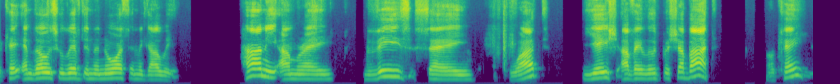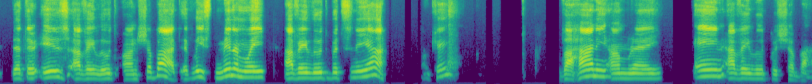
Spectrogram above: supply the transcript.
okay, and those who lived in the north in the Galilee. Hani Amre, these say, what? Yesh Avelut b'Shabbat. Okay, that there is Avelut on Shabbat, at least minimally Avelut b'Tzniya. Okay. Vahani Amre, Ein Avelut b'Shabbat.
